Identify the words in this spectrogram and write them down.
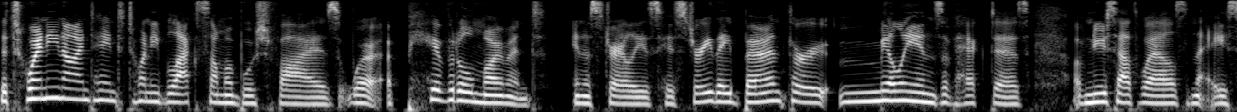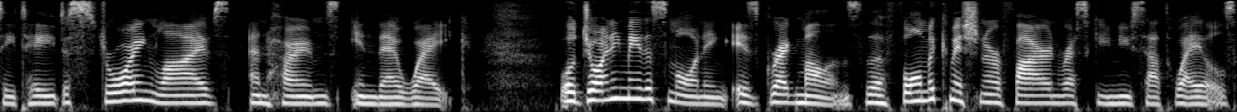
The 2019 to 20 Black Summer bushfires were a pivotal moment in Australia's history. They burned through millions of hectares of New South Wales and the ACT, destroying lives and homes in their wake. Well, joining me this morning is Greg Mullins, the former Commissioner of Fire and Rescue New South Wales.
